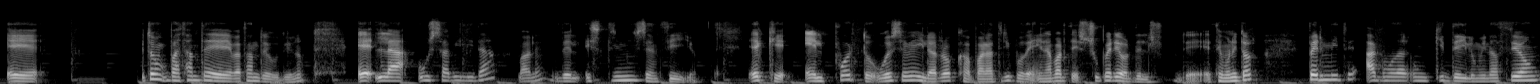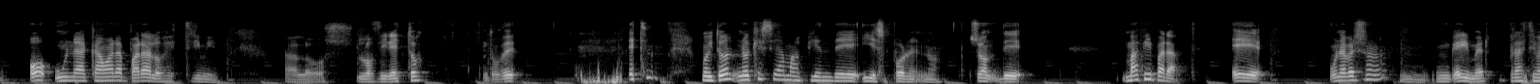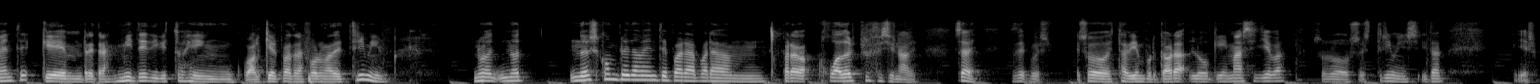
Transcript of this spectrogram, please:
eh, esto es bastante, bastante útil, ¿no? La usabilidad, ¿vale? Del streaming sencillo. Es que el puerto USB y la rosca para trípode en la parte superior de este monitor permite acomodar un kit de iluminación o una cámara para los streaming, para los, los directos. Entonces, este monitor no es que sea más bien de eSport, no. Son de. Más bien para eh, una persona, un gamer prácticamente, que retransmite directos en cualquier plataforma de streaming. No, no, no es completamente para, para, mm, para jugadores profesionales, ¿sabes? Entonces, pues, eso está bien porque ahora lo que más se lleva son los streamings y tal. Y eso.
